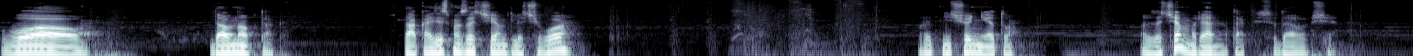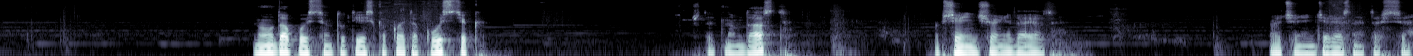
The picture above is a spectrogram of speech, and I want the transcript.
Вау. Давно б так. Так, а здесь мы зачем? Для чего? Вроде ничего нету. А зачем реально так сюда вообще? Ну, допустим, тут есть какой-то кустик. Что это нам даст? Вообще ничего не дает. Очень интересно это все.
